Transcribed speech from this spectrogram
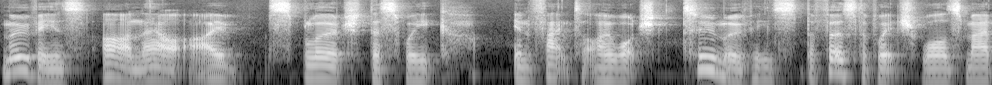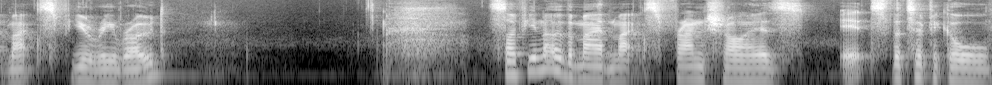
Movies. Ah, now I splurged this week. In fact, I watched two movies. The first of which was Mad Max Fury Road. So, if you know the Mad Max franchise, it's the typical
